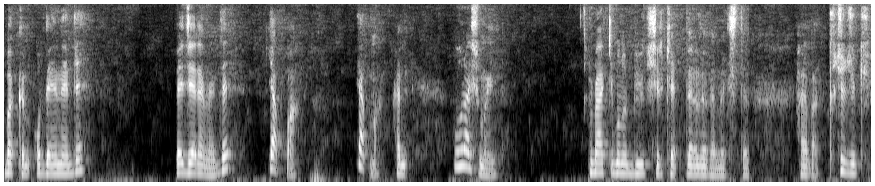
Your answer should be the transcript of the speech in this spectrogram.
bakın o denedi beceremedi yapma yapma hani uğraşmayın belki bunu büyük şirketlere de demek istedim hani bak küçücük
